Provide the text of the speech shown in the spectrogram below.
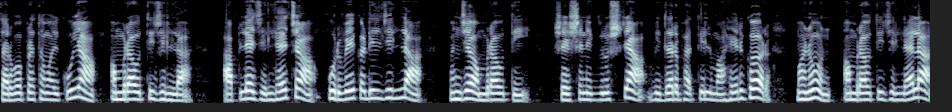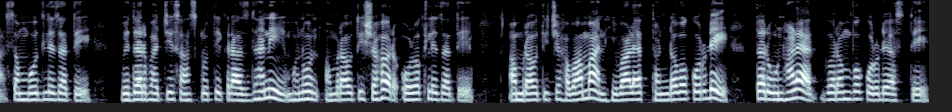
सर्वप्रथम ऐकूया अमरावती जिल्हा. आपल्या जिल्ह्याच्या पूर्वेकडील जिल्हा म्हणजे अमरावती. शैक्षणिकदृष्ट्या विदर्भातील माहेरघर म्हणून अमरावती जिल्ह्याला संबोधले जाते. विदर्भाची सांस्कृतिक राजधानी म्हणून अमरावती शहर ओळखले जाते. अमरावतीचे हवामान हिवाळ्यात थंड व कोरडे तर उन्हाळ्यात गरम व कोरडे असते.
